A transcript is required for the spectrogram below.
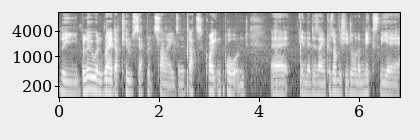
the blue and red are two separate sides and that's quite important uh, in the design because obviously you don't want to mix the air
